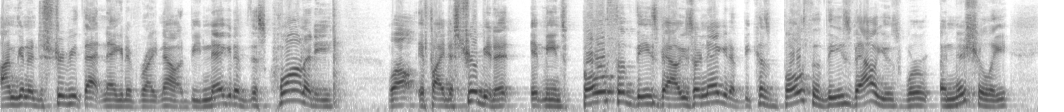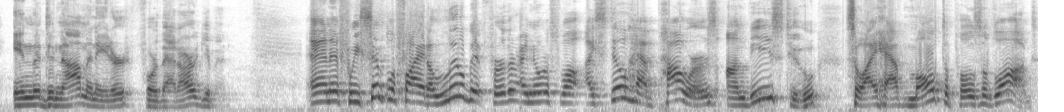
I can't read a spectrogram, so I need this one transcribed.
I'm going to distribute that negative right now. It'd be negative this quantity. Well, if I distribute it, it means both of these values are negative because both of these values were initially in the denominator for that argument. And if we simplify it a little bit further, I notice, well, I still have powers on these two. So I have multiples of logs.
